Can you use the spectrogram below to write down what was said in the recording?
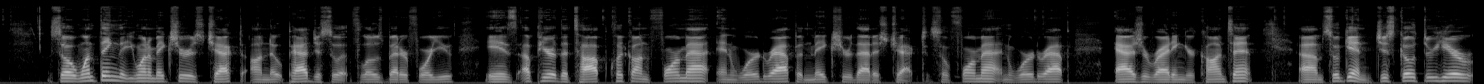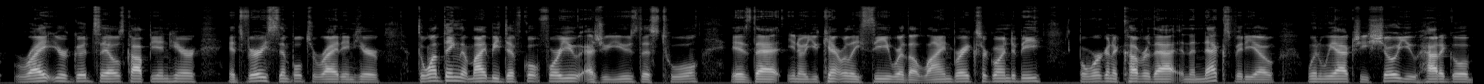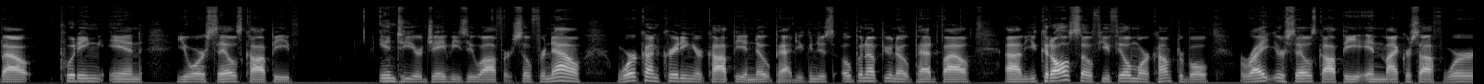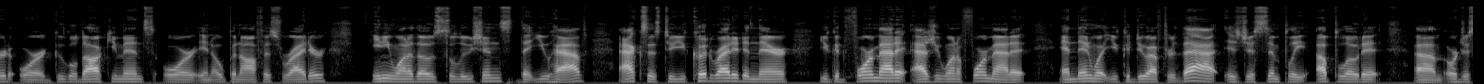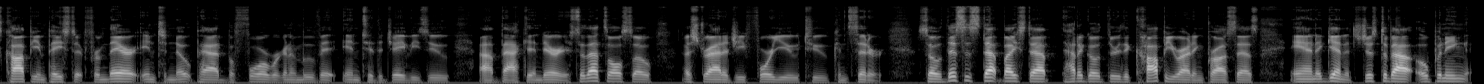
So one thing that you want to make sure is checked on Notepad just so it flows better for you is up here at the top click on format and word wrap and make sure that is checked. So format and word wrap as you're writing your content. Um, so again, just go through here, write your good sales copy in here. It's very simple to write in here. The one thing that might be difficult for you as you use this tool is that you know you can't really see where the line breaks are going to be, but we're going to cover that in the next video when we actually show you how to go about putting in your sales copy into your JVZoo offer. So for now, work on creating your copy in Notepad. You can just open up your Notepad file. Um, you could also, if you feel more comfortable, write your sales copy in Microsoft Word or Google Documents or in OpenOffice Writer any one of those solutions that you have access to. You could write it in there. You could format it as you want to format it. And then what you could do after that is just simply upload it um, or just copy and paste it from there into Notepad before we're going to move it into the JVZoo uh, backend area. So that's also a strategy for you to consider. So this is step by step how to go through the copywriting process. And again, it's just about opening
